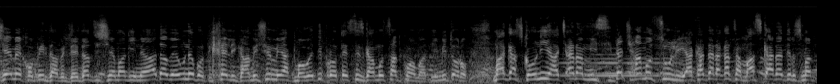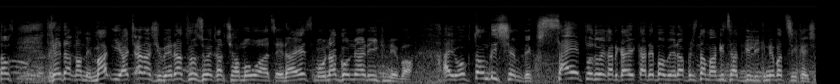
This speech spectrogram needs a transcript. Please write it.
შემეხო პირდაპირ დედაზე შემაგინაა და ვეუნებოდი ხელი გამიშვი მე აქ მოვედი პროტესტის გამოსათქვამად იმიტომ რომ მაგას გონი აჭარა მისი და ჩამოსული აქ და რაღაცა მასკარადებს მართავს დღედაღამე მაგი აჭარაში ვერასდროს ვეღარ ჩამოვააწერა ეს მონაგონარი იქნება. აი ოქტომბრის შემდეგ საერთოდ ვეღარ გაიკარება ვერაფერს და მაგის ადგილი იქნება ციხეში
